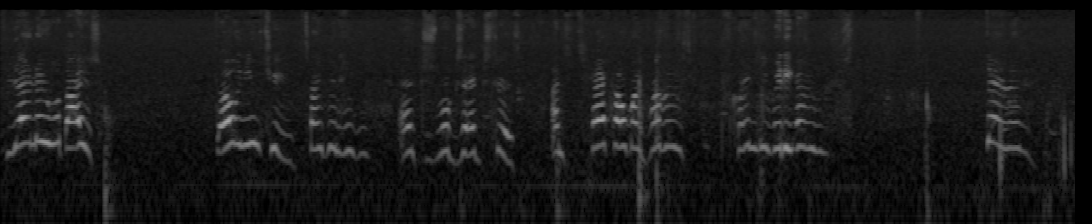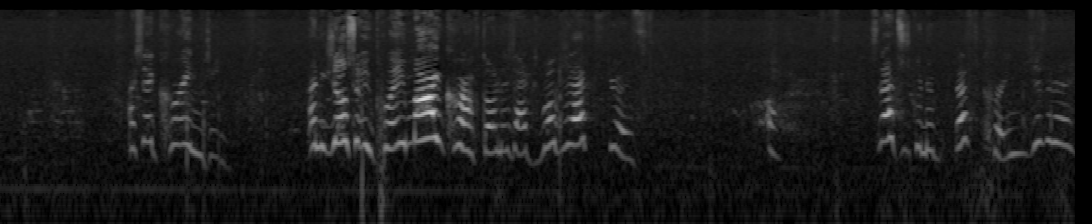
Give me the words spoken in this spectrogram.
If you don't know what that is, go on YouTube, type in Xbox Extras, and check out my brother's cringy videos. I said cringy. And he's also playing Minecraft on his Xbox Extras. Oh. So that's just gonna that's cringe, isn't it?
